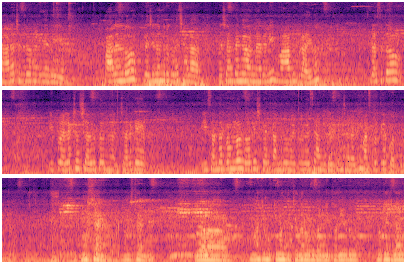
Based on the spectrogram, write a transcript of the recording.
నారా చంద్రబాబు నాయుడు గారి పాలనలో ప్రజలందరూ కూడా చాలా ప్రశాంతంగా ఉన్నారని మా అభిప్రాయం. ప్రస్తుతం ఇప్పుడు ఎలక్షన్స్ జరుగుతున్న జరిగే ఈ సందర్భంలో లోకేష్ గారికి అందరూ వైపులు వేసి ఆయన గెలిపించాలని మనస్ఫూర్తిగా కోరుకుంటున్నాం. నమస్తే నమస్తే అండి. ఇవాళ మాజీ ముఖ్యమంత్రి చంద్రబాబు గారికి తనయుడు లోకేష్ గారు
